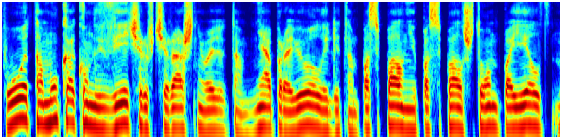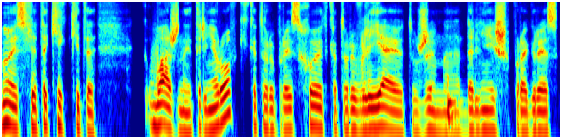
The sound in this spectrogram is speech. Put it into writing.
по тому, как он вечер вчерашнего там, дня провел, или там поспал, не поспал, что он поел. Ну, если такие какие-то важные тренировки, которые происходят, которые влияют уже на дальнейший прогресс.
